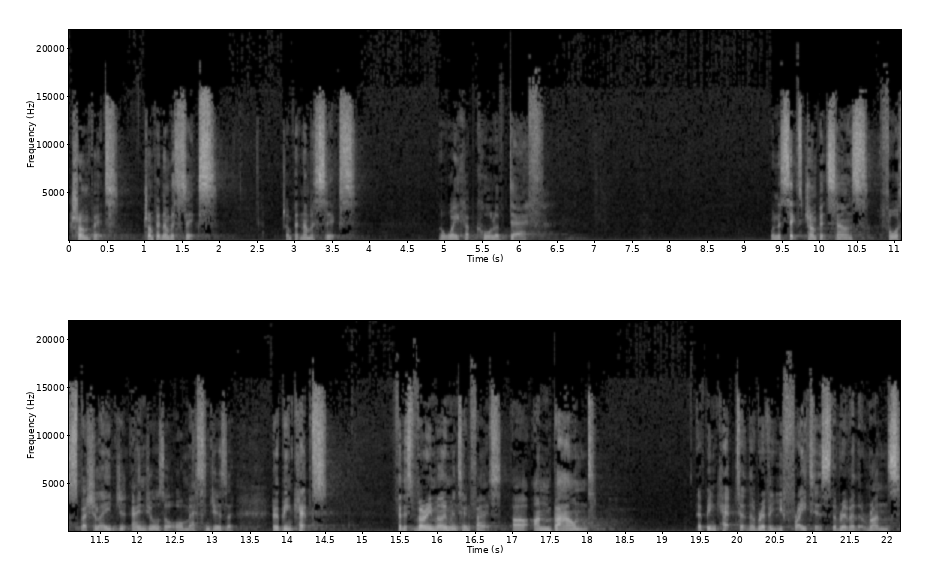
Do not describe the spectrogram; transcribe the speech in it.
trumpet. Trumpet number six. Trumpet number six. The wake up call of death. When the sixth trumpet sounds, four special angels or, or messengers who have been kept for this very moment, in fact, are unbound. They've been kept at the river Euphrates, the river that runs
